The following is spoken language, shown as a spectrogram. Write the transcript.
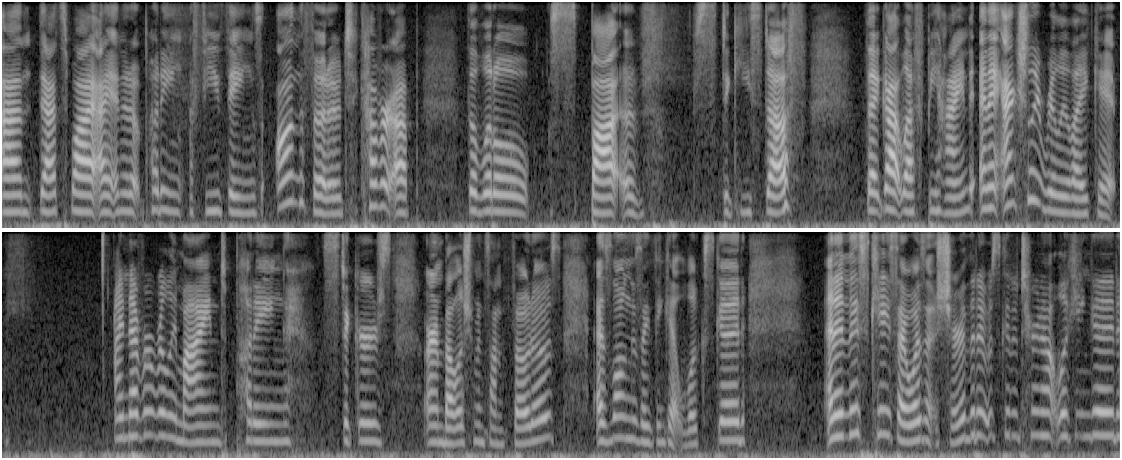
um, that's why I ended up putting a few things on the photo to cover up the little spot of sticky stuff that got left behind, and I actually really like it. I never really mind putting stickers or embellishments on photos as long as I think it looks good. And in this case, I wasn't sure that it was going to turn out looking good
